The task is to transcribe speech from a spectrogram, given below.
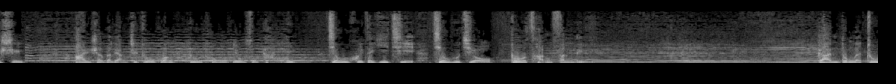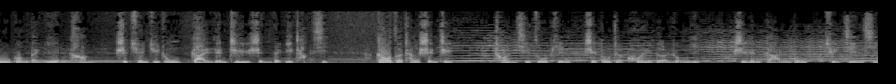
时，岸上的两只烛光如同有所感应，交汇在一起，久久不曾分离。感动了烛光的燕康。是全剧中感人至深的一场戏。高则成深知，传奇作品使读者快乐容易，使人感动却艰辛。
